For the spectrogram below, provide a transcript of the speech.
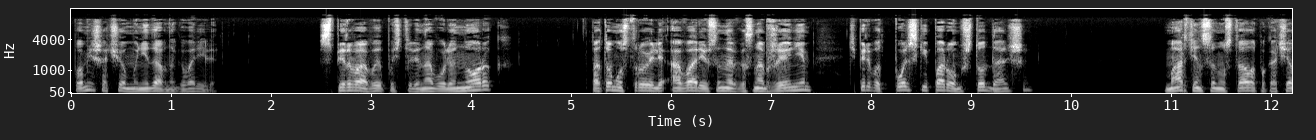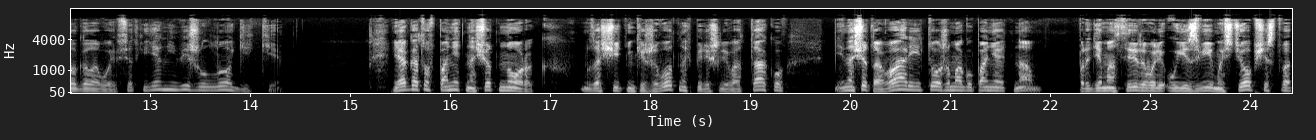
Помнишь, о чем мы недавно говорили? Сперва выпустили на волю норок, потом устроили аварию с энергоснабжением, теперь вот польский паром. Что дальше? Мартинсон устало покачал головой. Все-таки я не вижу логики. Я готов понять насчет норок. Защитники животных перешли в атаку. И насчет аварии тоже могу понять. Нам продемонстрировали уязвимость общества.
